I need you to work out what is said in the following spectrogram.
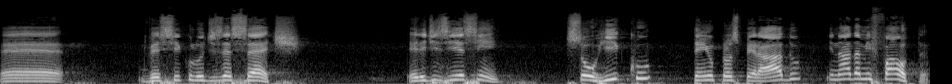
é, versículo 17. Ele dizia assim: Sou rico, tenho prosperado e nada me falta.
